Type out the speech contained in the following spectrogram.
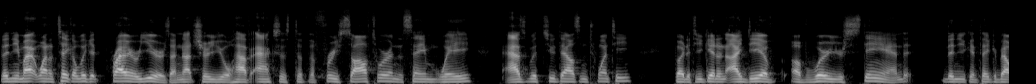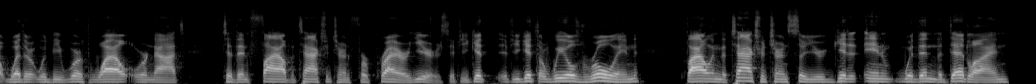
then you might want to take a look at prior years. I'm not sure you'll have access to the free software in the same way as with 2020, but if you get an idea of, of where you stand, then you can think about whether it would be worthwhile or not to then file the tax return for prior years. If you get if you get the wheels rolling filing the tax return so you get it in within the deadline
